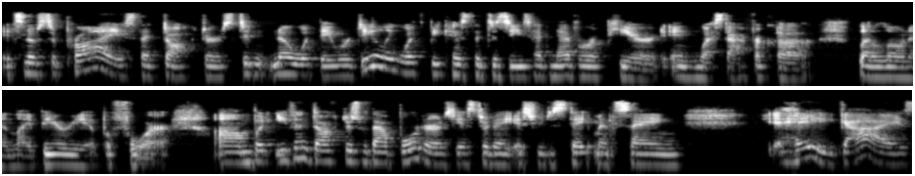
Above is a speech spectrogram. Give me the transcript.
It's no surprise that doctors didn't know what they were dealing with because the disease had never appeared in West Africa, let alone in Liberia before. Um, but even Doctors Without Borders yesterday issued a statement saying, hey guys,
